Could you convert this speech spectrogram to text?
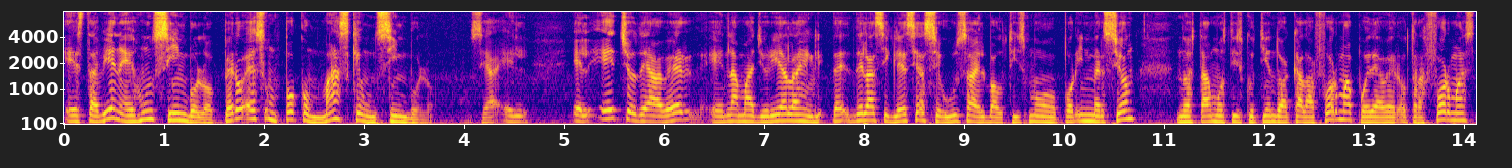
está bien, es un símbolo, pero es un poco más que un símbolo. O sea, el, el hecho de haber en la mayoría de las iglesias se usa el bautismo por inmersión. No estamos discutiendo acá la forma, puede haber otras formas.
